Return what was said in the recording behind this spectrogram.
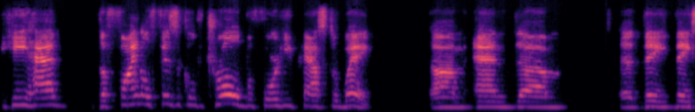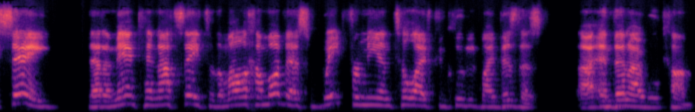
he had the final physical control before he passed away. Um, and um, uh, they they say that a man cannot say to the Malach wait for me until I've concluded my business, uh, and then I will come.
